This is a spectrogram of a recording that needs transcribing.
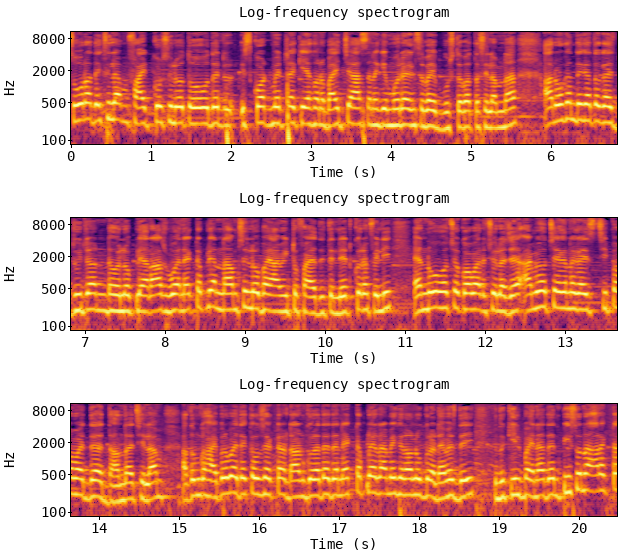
সো ওরা দেখছিলাম ফাইট করছিল, তো ওদের স্কোয়াড মেটরা কি এখনও বাইচে আছে নাকি মরে গেছে ভাই বুঝতে পারতেছিলাম না। আর ওখান থেকে তো গাইজ দুইজন হলো প্লেয়ার আসব। And একটা প্লেয়ার নাম ছিল, ভাই, আমি একটু ফায়ার দিতে লেট করে ফেলি। অ্যান্ড ও হচ্ছে কভারে চলে যায়। আমি হচ্ছে এখানে গাইজ চিপা মার ধান্দায় ছিলাম। আর তোমাকে হাইপার ভাই দেখতে পাচ্ছ একটা ডাউন করে দেয়। দেন একটা প্লেয়ার আমি এখানে অনেকগুলো ড্যামেজ দেই, কিন্তু কিল পাই না। দেন পিছনে আরেকটা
